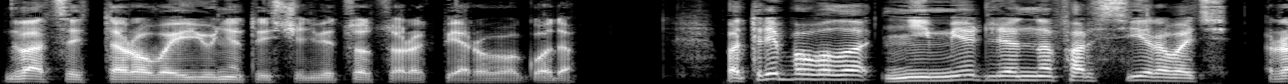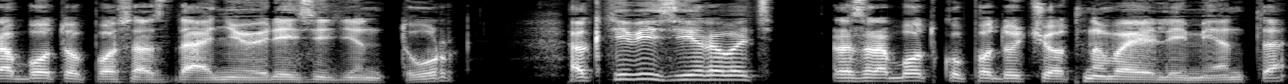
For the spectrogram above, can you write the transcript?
22 июня 1941 года, потребовала немедленно форсировать работу по созданию резидентур, активизировать разработку подучетного элемента,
